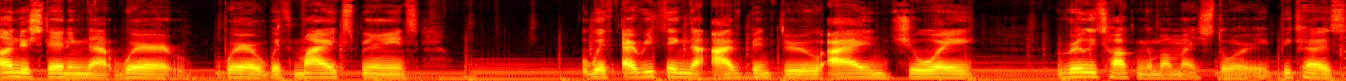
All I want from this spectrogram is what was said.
understanding that where where with my experience with everything that i've been through i enjoy really talking about my story because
